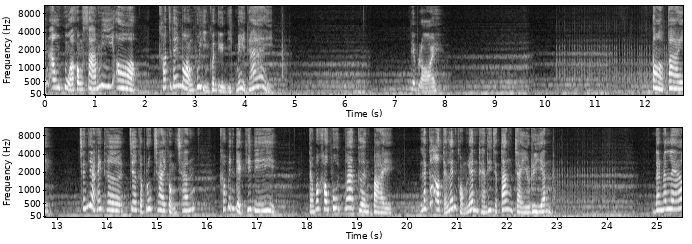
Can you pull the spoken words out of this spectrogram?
ฉันเอาหัวของสามีออก เขาจะได้มองผู้หญิงคนอื่นอีกไม่ได้ เรียบร้อย ต่อไป ฉันอยากให้เธอเจอกับลูกชายของฉัน เขาเป็นเด็กที่ดี แต่ว่าเขาพูดมากเกินไป และก็เอาแต่เล่นของเล่นแทนที่จะตั้งใจเรียน ดังนั้นแล้ว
